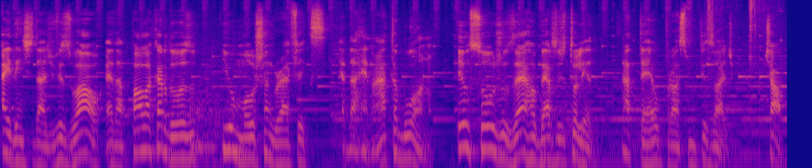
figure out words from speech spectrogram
A identidade visual é da Paula Cardoso e o motion graphics é da Renata Buono. Eu sou José Roberto de Toledo. Até o próximo episódio. Tchau!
